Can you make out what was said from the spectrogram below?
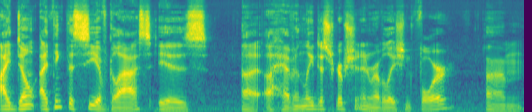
I don't, I think the sea of glass is a, a heavenly description in Revelation 4. Um,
